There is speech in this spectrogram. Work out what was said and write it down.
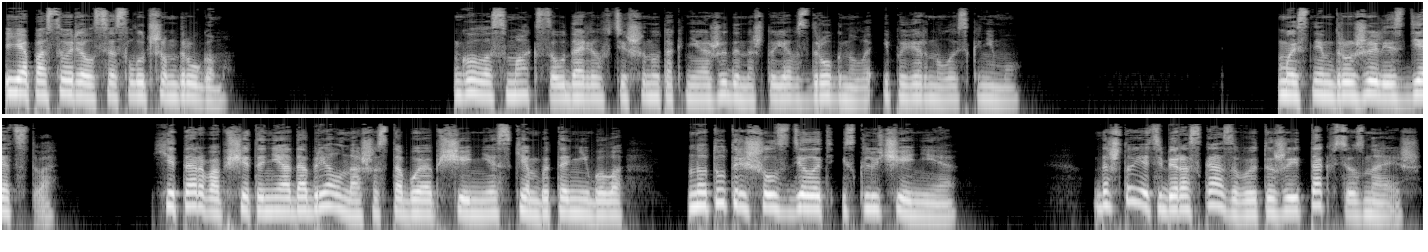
Я поссорился с лучшим другом. Голос Макса ударил в тишину так неожиданно, что я вздрогнула и повернулась к нему. Мы с ним дружили с детства. Хитар вообще-то не одобрял наше с тобой общение с кем бы то ни было, но тут решил сделать исключение. Да что я тебе рассказываю, ты же и так все знаешь.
